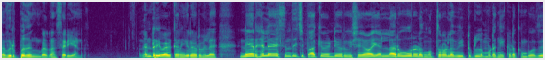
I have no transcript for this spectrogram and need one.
தவிர்ப்பது என்பது தான் சரியானது. நன்றி வழக்கறிஞர்களே நேர்களை சிந்திச்சு பார்க்க வேண்டிய ஒரு விஷயம் எல்லாரும் ஊரடங்கு துறையில் வீட்டுக்குள்ளே முடங்கி கிடக்கும்போது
